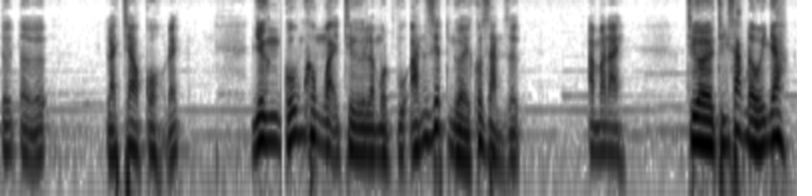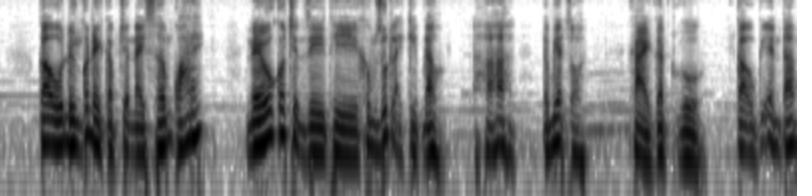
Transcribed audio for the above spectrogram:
Tự tử là treo cổ đấy. Nhưng cũng không ngoại trừ là một vụ án giết người có giản dựng. À mà này, chưa chính xác đâu ấy nhá. Cậu đừng có đề cập chuyện này sớm quá đấy. Nếu có chuyện gì thì không rút lại kịp đâu. À, tớ biết rồi. Khải gật gù, cậu cứ yên tâm.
